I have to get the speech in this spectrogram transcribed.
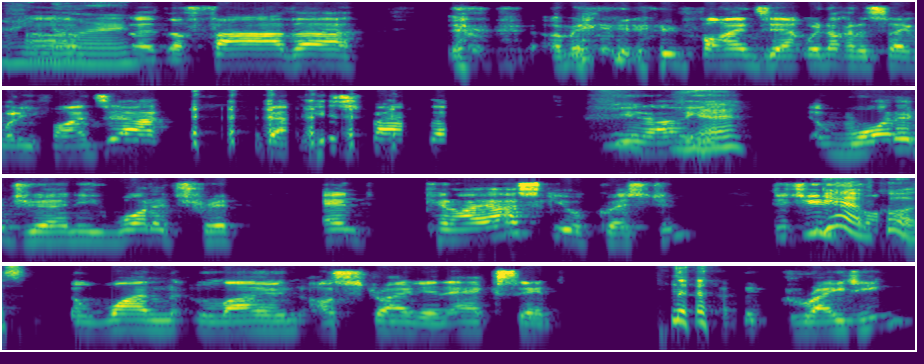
I um, know. uh, the father. I mean, who finds out? We're not going to say what he finds out about his father. You know, yeah. what a journey, what a trip. And can I ask you a question? Did you Yeah, of course. the one lone Australian accent a bit grating?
